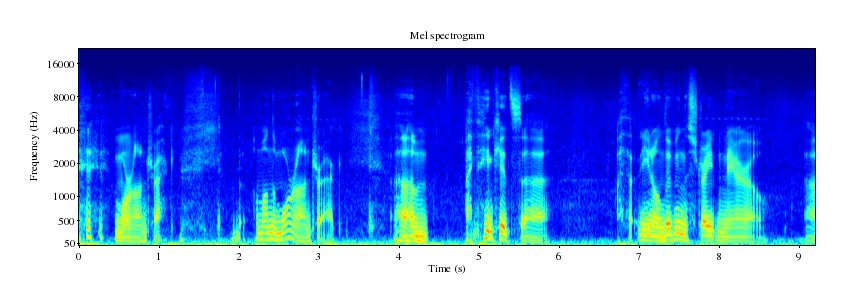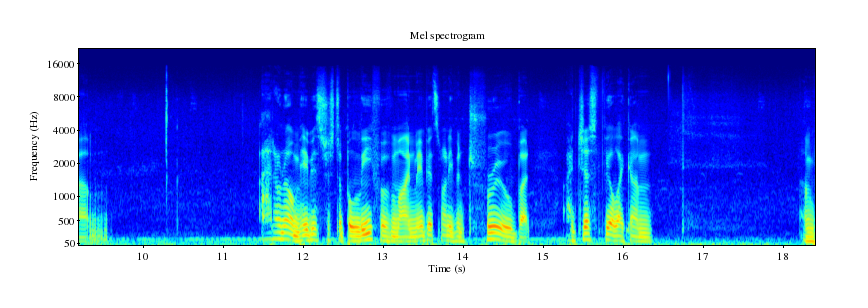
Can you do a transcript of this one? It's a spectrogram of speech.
more on track. I'm on the more on track. Um, I think it's, uh, you know, living the straight and narrow. Um, I don't know, maybe it's just a belief of mine, maybe it's not even true, but I just feel like I'm I'm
